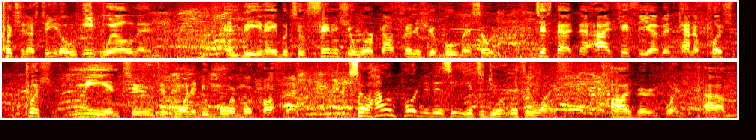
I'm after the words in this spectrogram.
pushing us to, you know, eat well and and being able to finish your workout, finish your movement. So just that the high intensity of it kind of pushed pushed me into just want to do more and more CrossFit. So how important it is that you get to do it with your wife? Oh, it's very important. Um,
